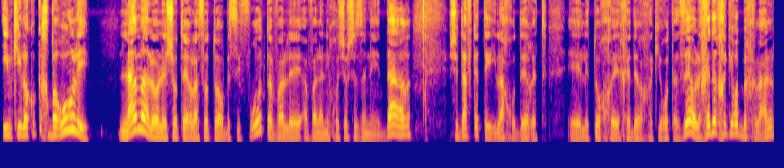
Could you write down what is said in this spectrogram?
אם כי לא כל כך ברור לי למה לא לשוטר לעשות תואר בספרות, אבל, אבל אני חושב שזה נהדר. שדווקא תהילה חודרת אה, לתוך אה, חדר החקירות הזה, או לחדר החקירות בכלל,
